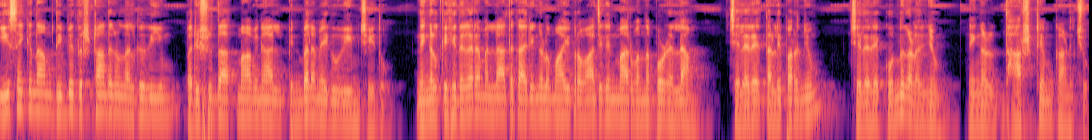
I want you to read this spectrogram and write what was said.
ഈസയ്ക്ക് നാം ദിവ്യ ദൃഷ്ടാന്തങ്ങൾ നൽകുകയും പരിശുദ്ധാത്മാവിനാൽ പിൻബലമേകുകയും ചെയ്തു. നിങ്ങൾക്ക് ഹിതകരമല്ലാത്ത കാര്യങ്ങളുമായി പ്രവാചകന്മാർ വന്നപ്പോഴെല്ലാം ചിലരെ തള്ളിപ്പറഞ്ഞും ചിലരെ കൊന്നുകളഞ്ഞും നിങ്ങൾ ധാർഷ്ട്യം കാണിച്ചു.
